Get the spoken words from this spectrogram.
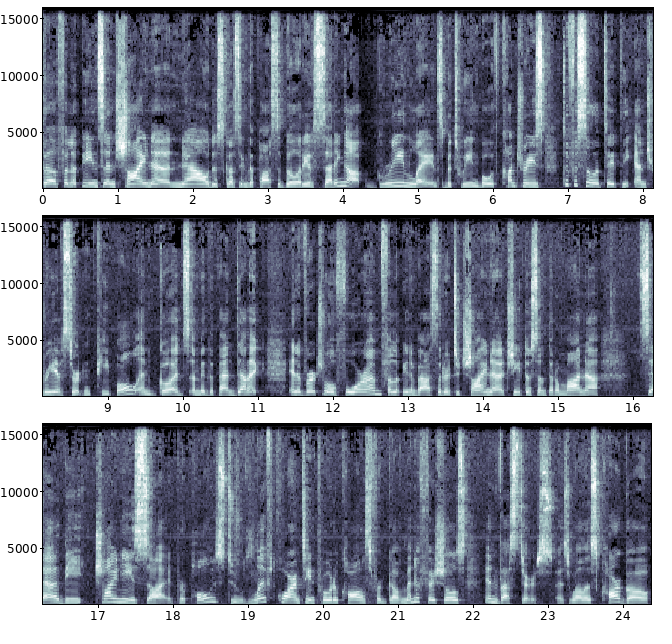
The Philippines and China now discussing the possibility of setting up green lanes between both countries to facilitate the entry of certain people and goods amid the pandemic. In a virtual forum, Philippine ambassador to China, Chito Santaromana, said the Chinese side proposed to lift quarantine protocols for government officials, investors, as well as cargo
